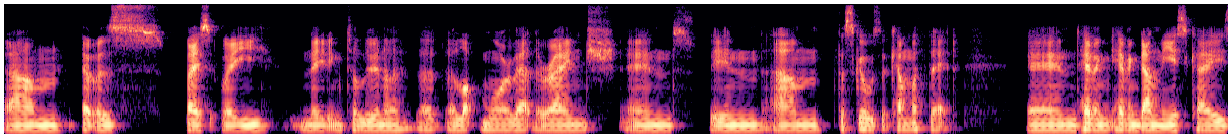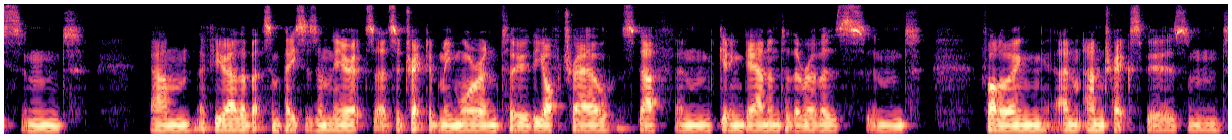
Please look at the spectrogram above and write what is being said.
um, it was basically needing to learn a, a, a, lot more about the range and then um, the skills that come with that. And having having done the SKs and um, a few other bits and pieces in there. It's it's attracted me more into the off trail stuff and getting down into the rivers and following un- untracked spurs and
